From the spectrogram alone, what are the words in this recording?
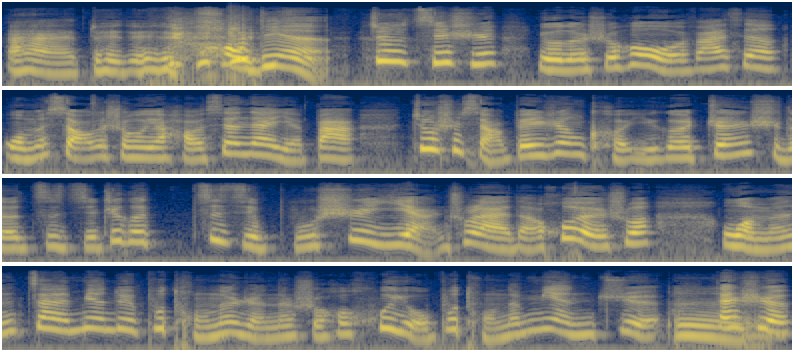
哎，对对对，耗电。就其实有的时候，我发现我们小的时候也好，现在也罢，就是想被认可一个真实的自己。这个自己不是演出来的，或者说我们在面对不同的人的时候，会有不同的面具。嗯，但是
